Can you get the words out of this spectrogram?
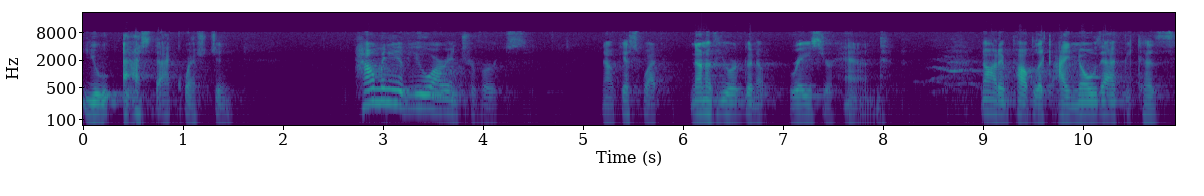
you asked that question. How many of you are introverts? Now, guess what? None of you are going to raise your hand. Not in public. I know that because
